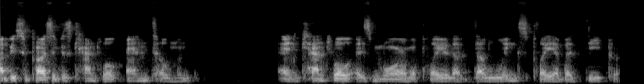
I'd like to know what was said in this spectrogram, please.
I'd be surprised if it's Cantwell and Tillman. And Cantwell is more of a player that, that links play a bit deeper,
